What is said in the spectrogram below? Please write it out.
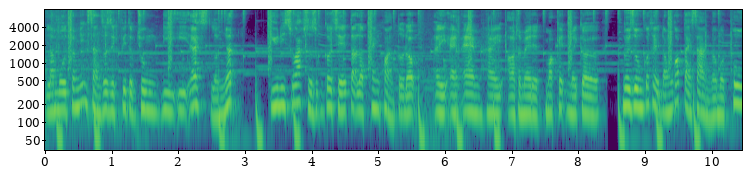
là một trong những sàn giao dịch phi tập trung DEX lớn nhất. Uniswap sử dụng cơ chế tạo lập thanh khoản tự động AMM hay Automated Market Maker. Người dùng có thể đóng góp tài sản vào một pool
